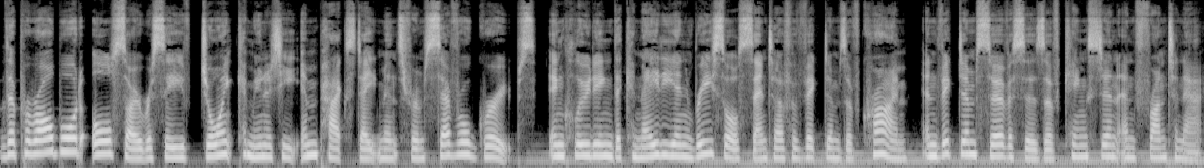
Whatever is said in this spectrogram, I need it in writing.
The Parole Board also received joint community impact statements from several groups, including the Canadian Resource Centre for Victims of Crime and Victim Services of Kingston and Frontenac,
